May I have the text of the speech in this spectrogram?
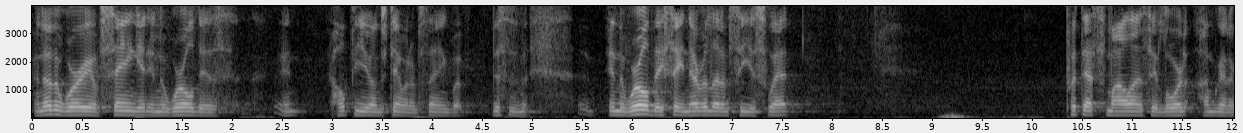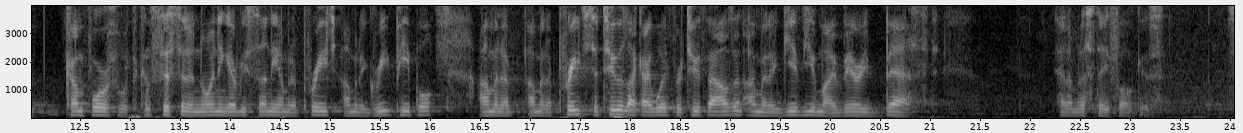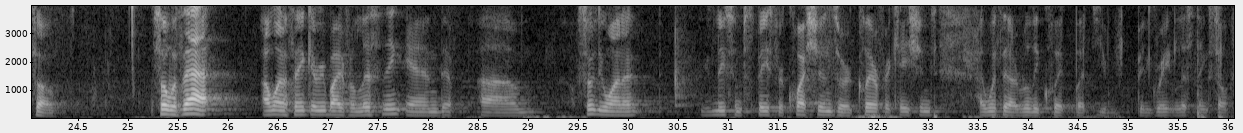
another way of saying it in the world is, and hope you understand what I'm saying, but this is, in the world they say, never let them see you sweat. Put that smile on and say, Lord, I'm going to come forth with consistent anointing every Sunday. I'm going to preach. I'm going to greet people. I'm going to, I'm going to preach to two like I would for 2,000. I'm going to give you my very best and I'm going to stay focused. So, so with that, I want to thank everybody for listening, and if, um, certainly want to leave some space for questions or clarifications. I went through that really quick, but you've been great in listening. So,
